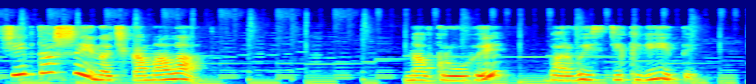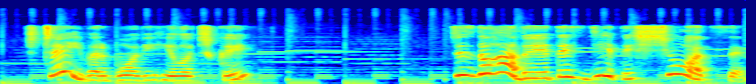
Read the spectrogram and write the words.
ще й пташиночка мала. Навкруги барвисті квіти, ще й вербові гілочки. Чи здогадуєтесь, діти, що це?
